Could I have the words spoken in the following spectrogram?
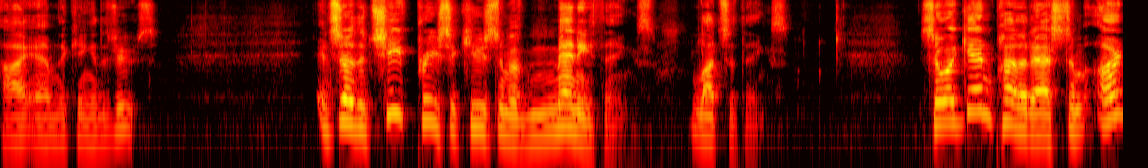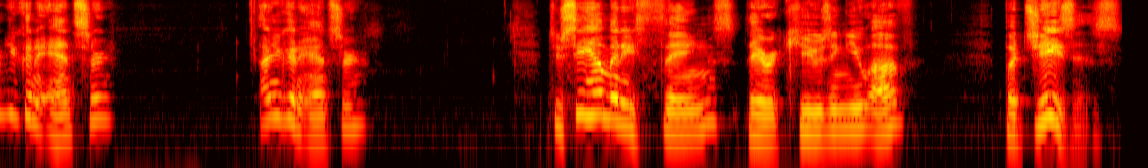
I am the king of the Jews. And so the chief priests accused him of many things, lots of things. So again, Pilate asked him, Aren't you going to answer? Aren't you going to answer? Do you see how many things they're accusing you of? But Jesus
